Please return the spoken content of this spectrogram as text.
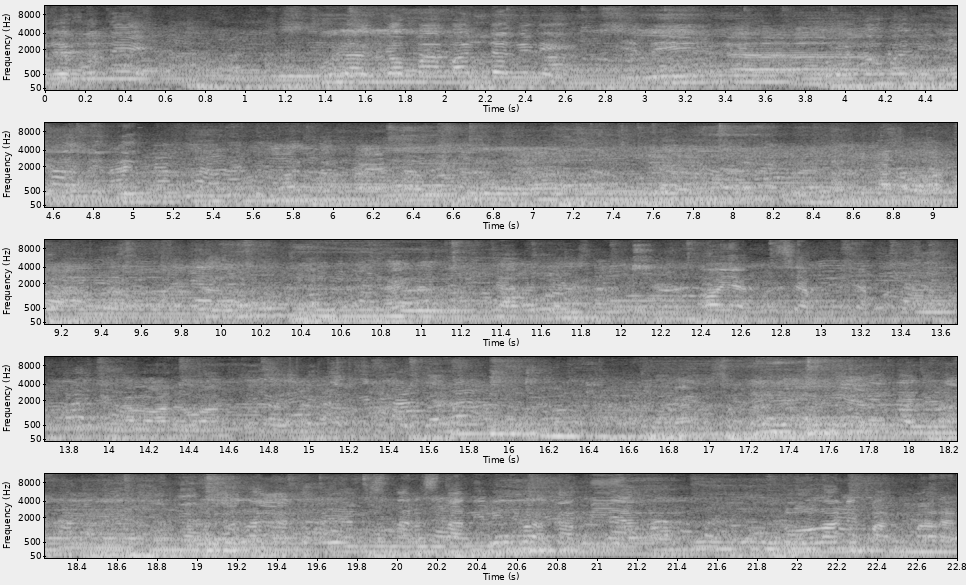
Putih putih. Udah coba bandeng ini. Ini eh, Udah coba nih. ini titik titik pengen Saya nanti bicara oh ya siap siap kalau ada waktu kan sebenarnya ini yang tadi kebetulan yang ini juga kami yang kelola nih pak kemarin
